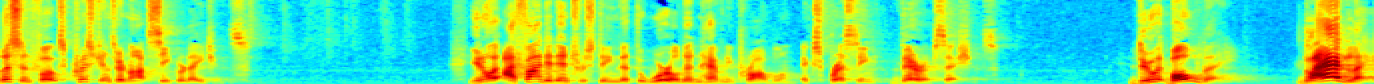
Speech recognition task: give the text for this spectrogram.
Listen, folks, Christians are not secret agents. You know, I find it interesting that the world doesn't have any problem expressing their obsessions. Do it boldly, gladly.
